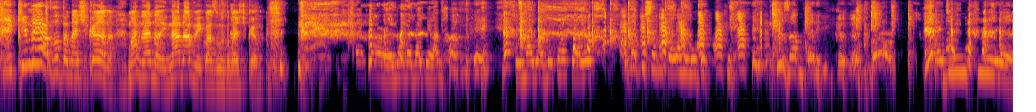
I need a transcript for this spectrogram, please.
Que nem as lutas mexicanas. Mas não é, não. Nada a ver com as lutas mexicanas. É, na verdade, tem nada a ver. Tem mais a ver com aquela. Como é que chama aquela luta que os americanos. Que é de mentira.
